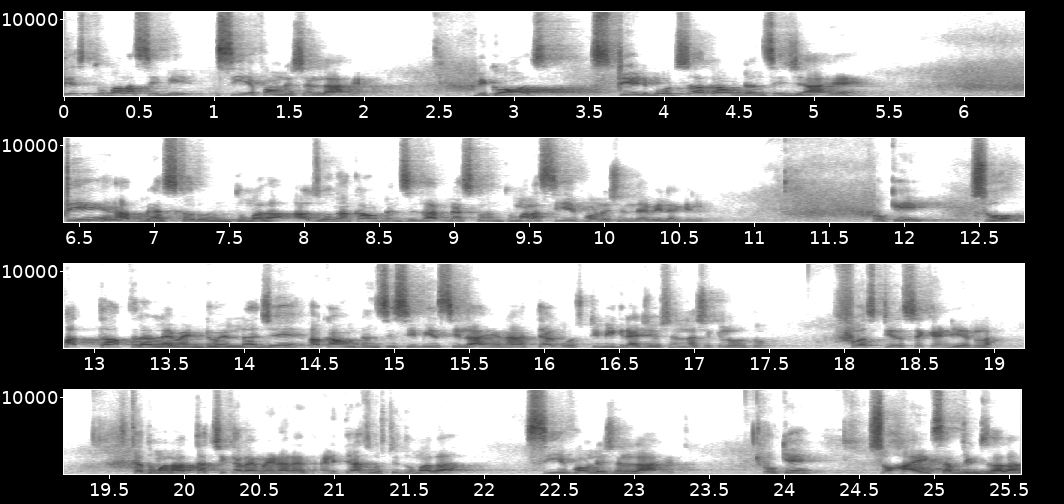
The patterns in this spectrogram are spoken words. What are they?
तेच तुम्हाला सीबी सी ए फाउंडेशनला आहे. बिकॉज स्टेट बोर्डचं अकाउंटन्सी जे आहे ते अभ्यास करून तुम्हाला अजून अकाउंटन्सीचा अभ्यास करून तुम्हाला सी ए फाउंडेशन द्यावी लागेल. ओके सो आत्ता आपल्याला इलेव्हन ट्वेल्वला जे अकाउंटन्सी सीबीएसईला आहे ना त्या गोष्टी मी ग्रॅज्युएशनला शिकलो होतो. फर्स्ट इयर सेकंड इयरला त्या तुम्हाला आत्ताच शिकायला मिळणार आहेत आणि त्याच गोष्टी तुम्हाला सी ए फाउंडेशनला आहेत. ओके सो हा एक सब्जेक्ट झाला.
